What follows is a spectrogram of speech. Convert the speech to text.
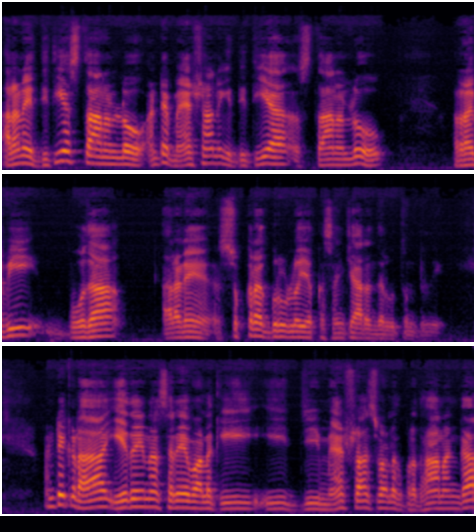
అలానే ద్వితీయ స్థానంలో అంటే మేషానికి ద్వితీయ స్థానంలో రవి బుధ అలానే శుక్ర గురువుల యొక్క సంచారం జరుగుతుంటుంది. అంటే ఇక్కడ ఏదైనా సరే వాళ్ళకి ఈ జీ మేషరాశి వాళ్ళకు ప్రధానంగా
